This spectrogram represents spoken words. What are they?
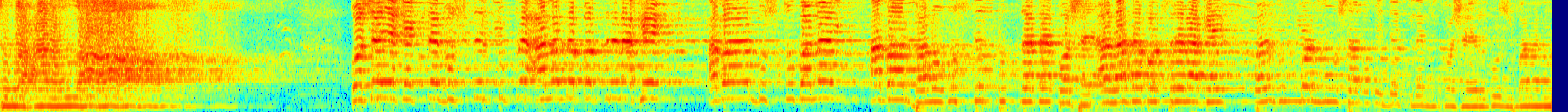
সুবহানাল্লাহ। কষাই এক একটা গোস্তের টুকরা আলাদা পাত্রে রাখে, আবার গোস্ত বানায়, আবার ভালো গোস্তের টুকরাটা কষায় আলাদা পাত্রে রাখে। পয়গম্বর মুসা নবী দেখলেন কষাইয়ের গোস বানানো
